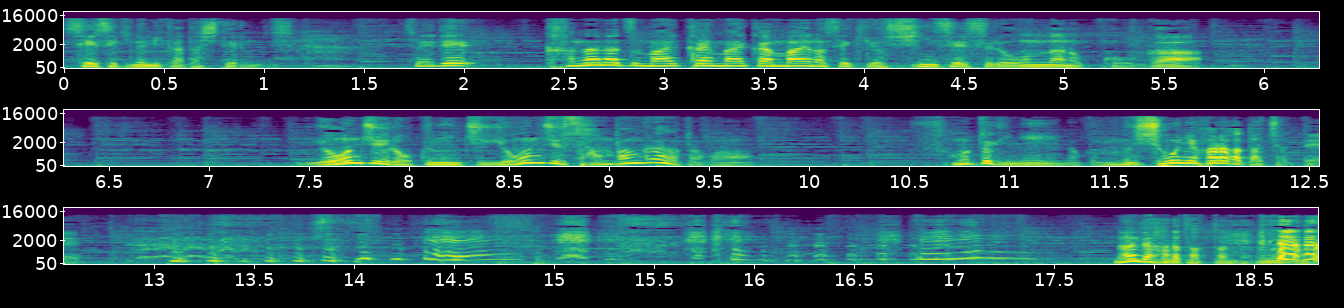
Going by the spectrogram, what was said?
成績の見方してるんですよ。それで必ず毎回毎回前の席を申請する女の子が46人中43番ぐらいだったのかなその時になんか無性に腹が立っちゃって。えなんで腹立ったんだろ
